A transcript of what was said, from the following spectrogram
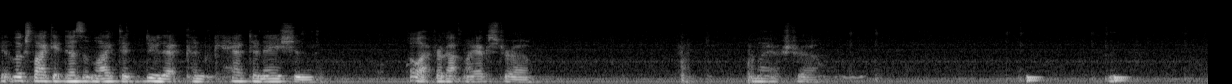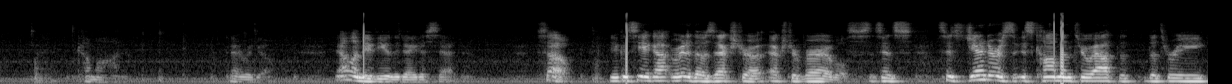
it looks like it doesn't like to do that concatenation. Oh, I forgot my extra, my extra, come on. There we go. Now let me view the data set. So you can see I got rid of those extra extra variables since since gender is, is common throughout the, the three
